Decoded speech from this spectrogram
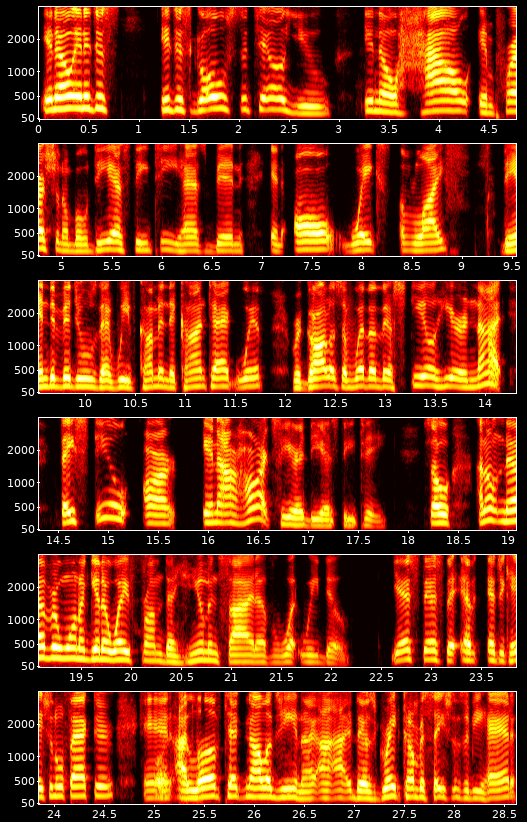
You know, and it just, it just goes to tell you, you know, how impressionable DSDT has been in all wakes of life the individuals that we've come into contact with, regardless of whether they're still here or not, they still are in our hearts here at DSDT. So I don't never want to get away from the human side of what we do. Yes, there's the ed- educational factor, and I love technology, and I, I, there's great conversations to be had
